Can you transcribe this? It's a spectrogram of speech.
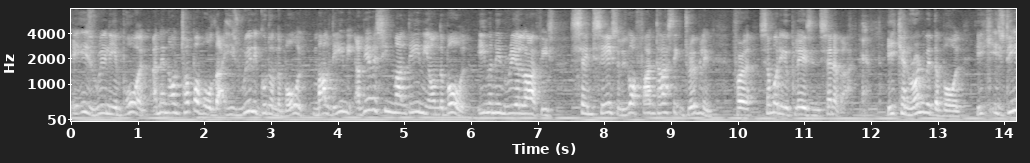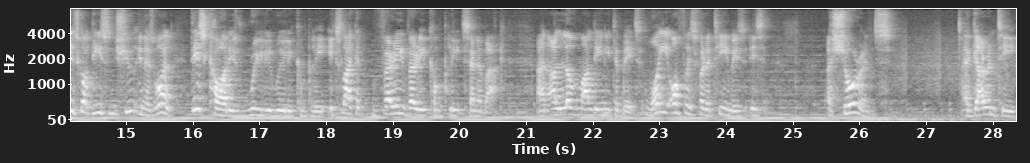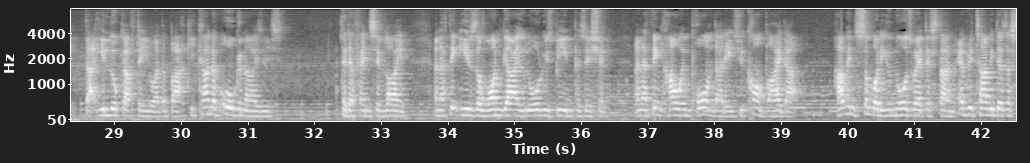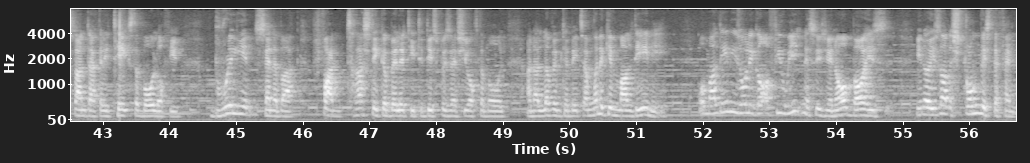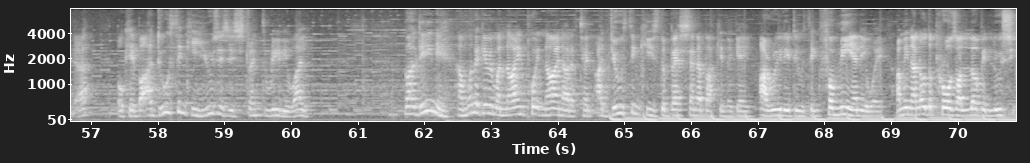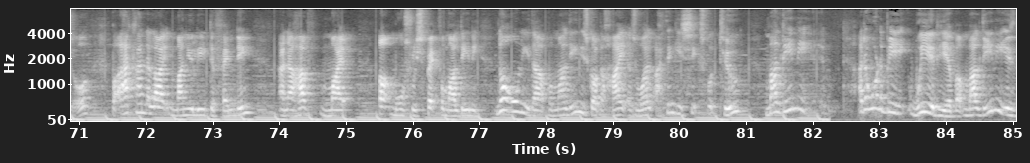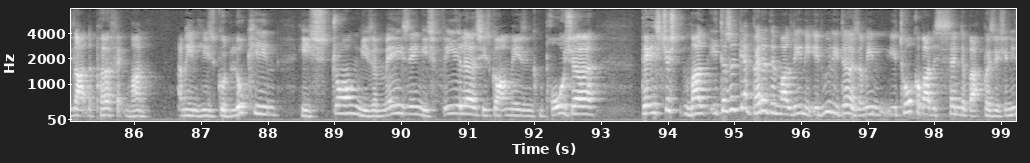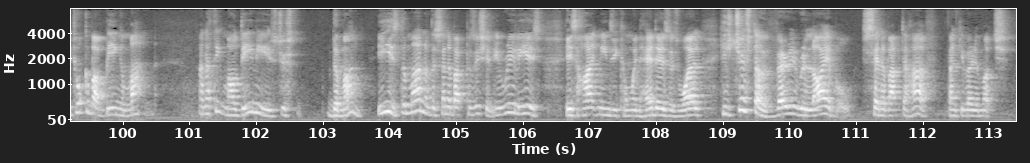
it is really important. And then on top of all that, he's really good on the ball. Maldini, have you ever seen Maldini on the ball? Even in real life, he's sensational. He's got fantastic dribbling for somebody who plays in centre back. He can run with the ball. He, he's, he's got decent shooting as well. This card is really, really complete. It's like a very, very complete centre back. And I love Maldini to bits. What he offers for a team is, is assurance a guarantee that he'll look after you at the back. He kind of organises the defensive line. And I think he's the one guy who'll always be in position. And I think how important that is, you can't buy that. Having somebody who knows where to stand, every time he does a stand tackle, he takes the ball off you. Brilliant centre back, fantastic ability to dispossess you off the ball, and I love him to bits. I'm going to give Maldini. Well, Maldini's only got a few weaknesses, you know, boys. You know, he's not the strongest defender, okay, but I do think he uses his strength really well. Maldini, I'm going to give him a 9.9 out of 10. I do think he's the best centre back in the game. I really do think, for me anyway. I mean, I know the pros are loving Lucio, but I kind of like manually defending, and I have my utmost respect for Maldini. Not only that, but Maldini's got the height as well. I think he's six foot two. Maldini, I don't want to be weird here, but Maldini is like the perfect man. I mean, he's good looking, He's strong, he's amazing, he's fearless, he's got amazing composure. It's just. It doesn't get better than Maldini. It really does. I mean, you talk about the centre back position. You talk about being a man, and I think Maldini is just the man. He is the man of the centre back position. He really is. His height means he can win headers as well. He's just a very reliable centre back to have. Thank you very much.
